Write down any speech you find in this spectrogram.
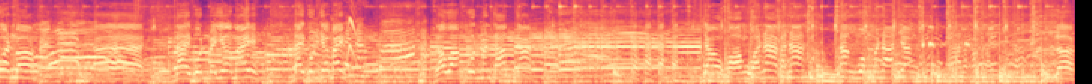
ม่วนบอม่วนบอ่าได้บุญไปเยอะไหม ได้บุญเยอะไหม ระวังบุญมันทับนะ เจ้าของหัวหน้าคณะตั้งวงมานานยังเลิก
